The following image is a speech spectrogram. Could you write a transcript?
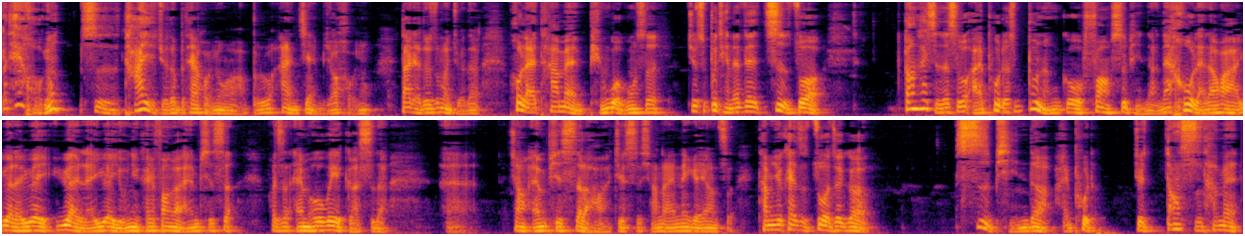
不太好用，是他也觉得不太好用啊，不如按键比较好用，大家都这么觉得。后来他们苹果公司就是不停的在制作。刚开始的时候，iPod 是不能够放视频的，但后来的话，越来越越来越有，你可以放个 MP4 或者 MOV 格式的，呃，像 MP4 了哈，就是相当于那个样子。他们就开始做这个视频的 iPod，就当时他们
